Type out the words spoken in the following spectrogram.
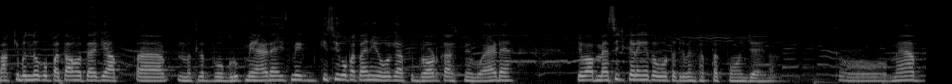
बाकी बंदों को पता होता है कि आप अ, मतलब वो ग्रुप में ऐड है इसमें किसी को पता नहीं होगा कि आपके ब्रॉडकास्ट में वो ऐड है जब आप मैसेज करेंगे तो वो तकरीबन सब तक पहुँच जाएगा तो मैं अब.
